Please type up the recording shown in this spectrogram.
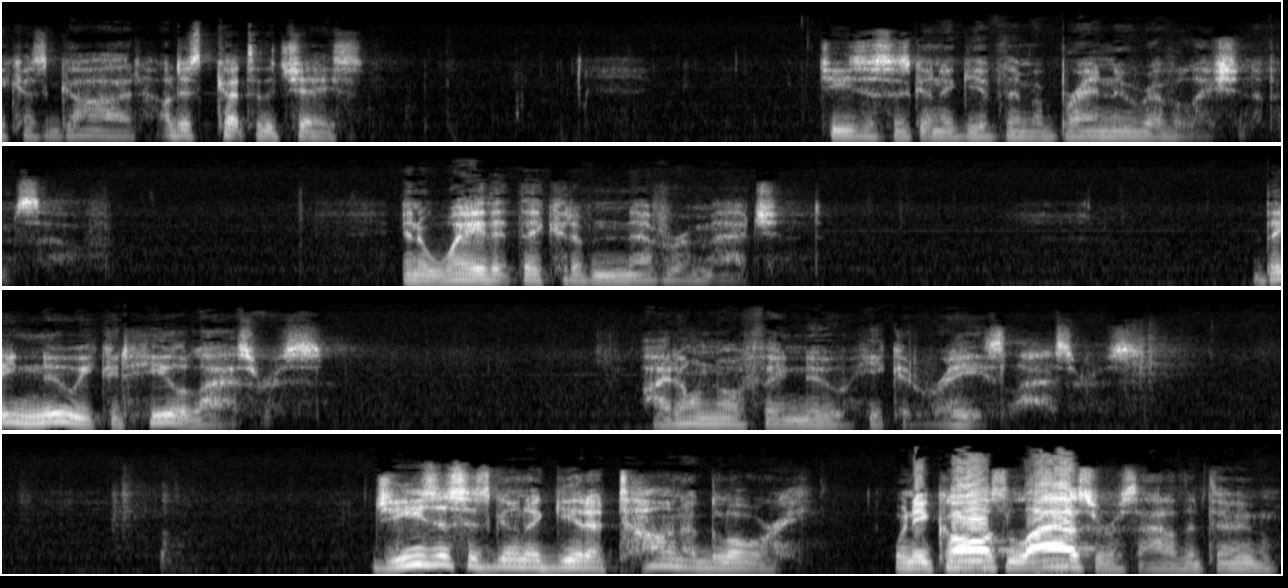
Because God, I'll just cut to the chase. Jesus is going to give them a brand new revelation of Himself in a way that they could have never imagined. They knew He could heal Lazarus. I don't know if they knew He could raise Lazarus. Jesus is going to get a ton of glory when He calls Lazarus out of the tomb.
